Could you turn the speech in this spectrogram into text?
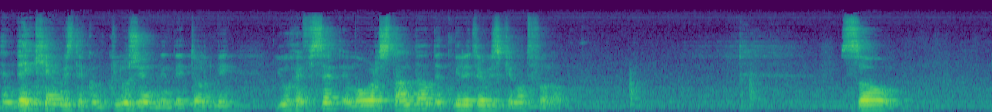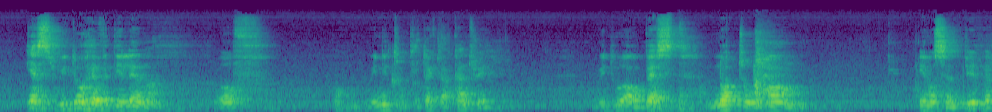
And they came with the conclusion, and they told me, you have set a moral standard that militaries cannot follow. So, yes, we do have a dilemma of we need to protect our country. We do our best not to harm innocent people,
